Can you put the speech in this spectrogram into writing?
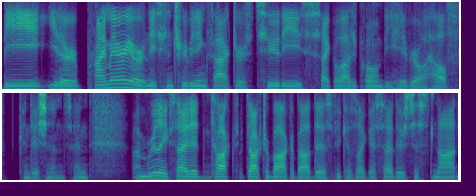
be either primary or at least contributing factors to these psychological and behavioral health conditions. And I'm really excited to talk with Dr. Bock about this because, like I said, there's just not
